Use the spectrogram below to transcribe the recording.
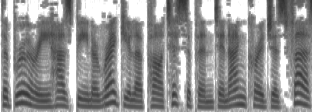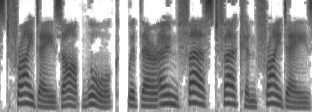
The brewery has been a regular participant in Anchorage's First Fridays Art Walk, with their own First Firkin Fridays,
